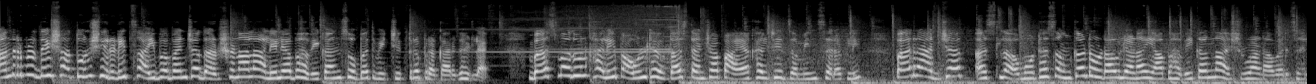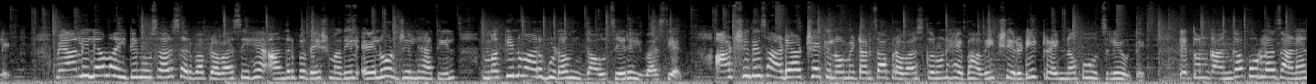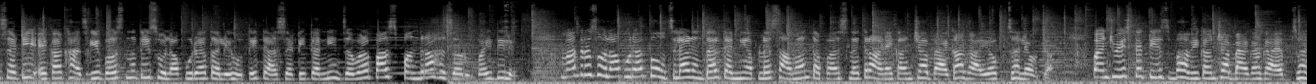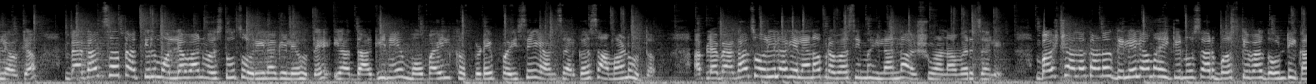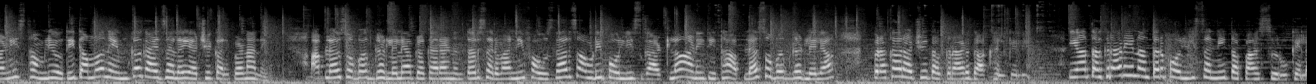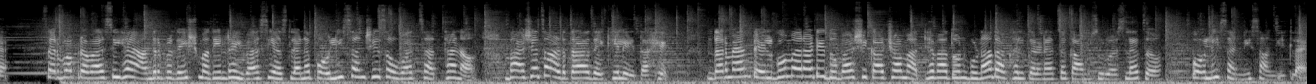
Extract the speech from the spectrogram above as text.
आंध्र प्रदेशातून शिर्डीत साईबाबांच्या दर्शनाला आलेल्या भाविकांसोबत विचित्र प्रकार घडलाय. बसमधून खाली पाऊल ठेवताच त्यांच्या पायाखालची जमीन सरकली. पर राज्यात असलं मोठं संकट ओढावल्यानं या भाविकांना अश्रू अनावर झाले. मिळालेल्या माहितीनुसार सर्व प्रवासी हे आंध्र प्रदेशमधील एलोर जिल्ह्यातील मकिनवारगुडम गावचे रहिवासी आहेत. आठशे ते साडेआठशे किलोमीटरचा प्रवास करून हे भाविक शिर्डी ट्रेननं पोहोचले होते. तेथून गाणगापूरला जाण्यासाठी एका खासगी बसनं ते सोलापुरात आले होते. त्यासाठी त्यांनी जवळपास पंधरा हजार रुपये दिले. मात्र सोलापुरात पोहोचल्यानंतर त्यांनी आपलं सामान तपासलं तर अनेकांच्या बॅगा गायब झाल्या होत्या. पंचवीस ते तीस भाविकांच्या बॅगा गायब झाल्या होत्या. बॅगांसह त्यातील मौल्यवान वस्तू चोरीला गेले होते. या दागिने मोबाईल कपडे पैसे यांसारखं सामान होतं. आपल्या बॅगा चोरीला गेल्यानं प्रवासी महिलांना अश्रू अनावर झाले. बस चालकानं दिलेल्या माहितीनुसार बस केवळ दोन ठिकाणीच थांबली होती. त्यामुळे नेमकं काय झालं याची कल्पना नाही. आपल्यासोबत घडलेल्या प्रकारानंतर सर्वांनी फौजदार चावडी पोलीस गाठलं आणि तिथं आपल्यासोबत घडलेल्या प्रकाराची तक्रार दाखल केली. या तक्रारीनंतर पोलिसांनी तपास सुरू केलाय. सर्व प्रवासी हे आंध्र प्रदेशमधील रहिवासी असल्यानं पोलिसांशी संवाद साधताना भाषेचा अडथळा देखील येत आहे. दरम्यान तेलगू मराठी दुभाषिकाच्या माध्यमातून गुन्हा दाखल करण्याचं काम सुरू असल्याचं पोलिसांनी सांगितलंय.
